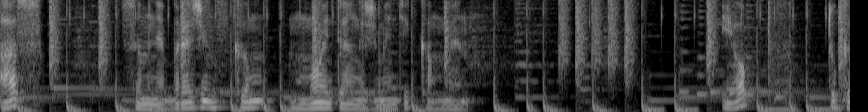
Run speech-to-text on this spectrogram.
аз съм небрежен към моите ангажименти към мен. И оп, тук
